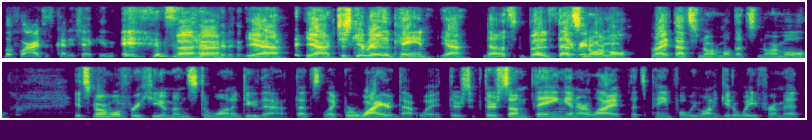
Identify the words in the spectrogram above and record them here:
before I just kind of check in. uh-huh. Yeah. Yeah. Just get rid of the pain. Yeah. No, it's, but just that's normal, right? That's normal. That's normal it's normal for humans to want to do that. That's like we're wired that way. There's if there's something in our life that's painful, we want to get away from it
